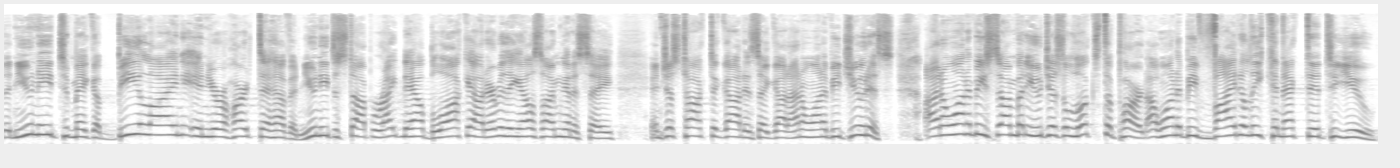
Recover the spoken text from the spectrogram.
then you need to make a beeline in your heart to heaven. You need to stop right now, block out everything else I'm going to say, and just talk to God and say, God, I don't want to be Judas. I don't want to be somebody who just looks the part. I want to be vitally connected to you.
